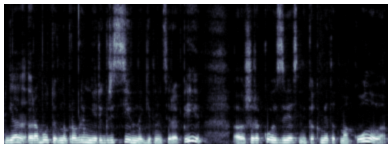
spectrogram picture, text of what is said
Я работаю в направлении регрессивной гипнотерапии, э, широко известный как метод Макулова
